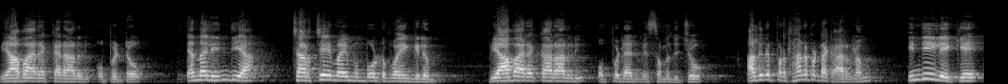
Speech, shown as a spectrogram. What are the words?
വ്യാപാര കരാറിൽ ഒപ്പിട്ടു. എന്നാൽ ഇന്ത്യ ചർച്ചയുമായി മുമ്പോട്ട് പോയെങ്കിലും വ്യാപാര കരാറിൽ ഒപ്പിടാൻ വിസമ്മതിച്ചു. അതിന് പ്രധാനപ്പെട്ട കാരണം ഇന്ത്യയിലേക്ക്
